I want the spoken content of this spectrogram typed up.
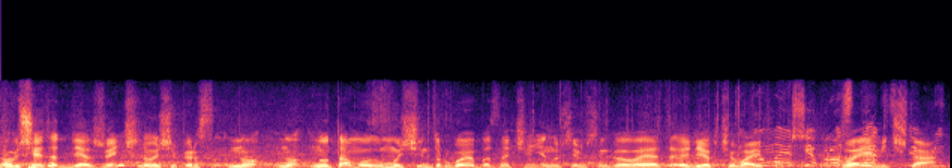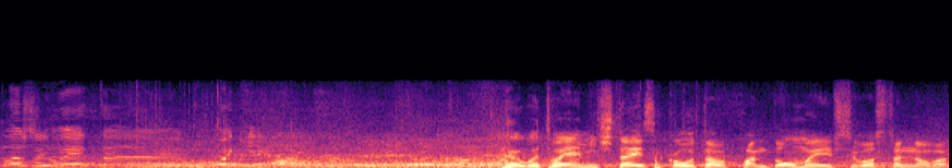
Вообще это для женщин вообще перс... но, но, но там у мужчин другое обозначение, но всем всем говорят э, легче вайфу. Думаешь, я просто Твоя мечта. предложила это покер? Как бы твоя мечта из какого-то фандома и всего остального.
